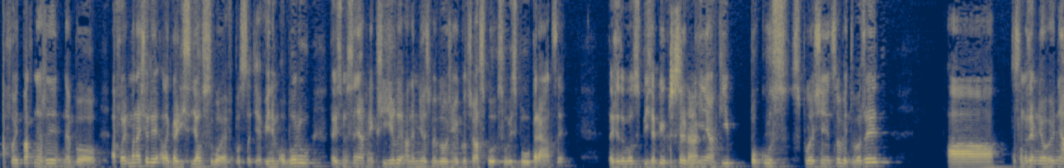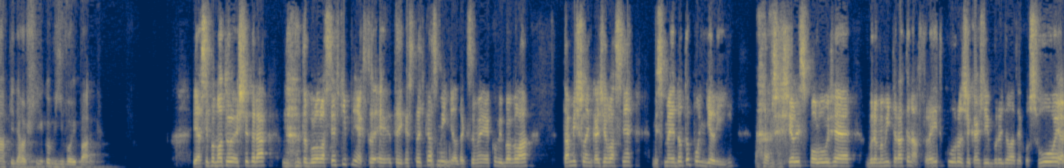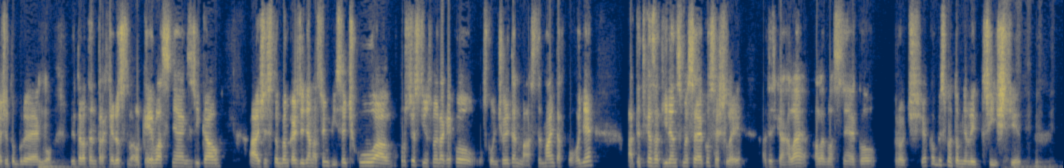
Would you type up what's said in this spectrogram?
affiliate partneři nebo affiliate manažery, ale každý si dělal svoje v podstatě v jiném oboru, takže jsme se nějak nekřížili a neměli jsme vyloženě jako třeba svou spolupráci. Takže to bylo spíš takový jako první tak. nějaký pokus společně něco vytvořit a to samozřejmě mělo nějaký další jako vývoj pak. Já si pamatuju ještě teda, to bylo vlastně vtipný, jak jste, jak jste teďka zmínil, tak se mi jako vybavila ta myšlenka, že vlastně my jsme jedno to pondělí řešili spolu, že budeme mít teda ten affiliate kurz, že každý bude dělat jako svůj a že to bude jako, mm-hmm. že teda ten trh je dost velký vlastně, jak jsi říkal, a že si to budeme každý dělat na svém písečku a prostě s tím jsme tak jako skončili ten mastermind a v pohodě. A teďka za týden jsme se jako sešli a teďka, hele, ale vlastně jako proč jako bychom to měli tříštit?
